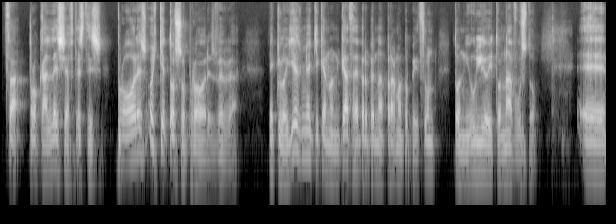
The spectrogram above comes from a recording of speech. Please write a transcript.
θα προκαλέσει αυτές τις πρόορες, όχι και τόσο πρόορες βέβαια, εκλογές, μια και κανονικά θα έπρεπε να πραγματοποιηθούν τον Ιούλιο ή τον Αύγουστο. Ε,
